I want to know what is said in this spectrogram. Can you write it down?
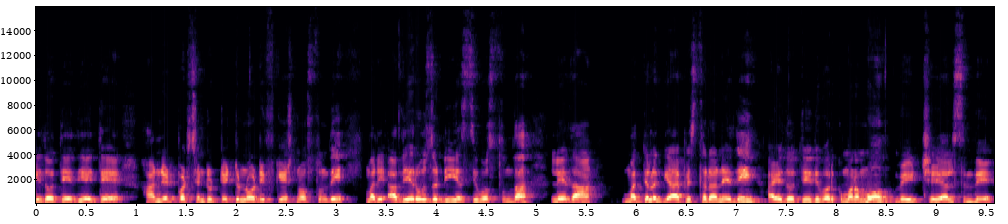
ఐదో తేదీ అయితే హండ్రెడ్ పర్సెంట్ టెట్ నోటిఫికేషన్ వస్తుంది. మరి అదే రోజు డిఎస్సి వస్తుందా? లేదా మధ్యలో గ్యాప్ ఇస్తాడనేది ఐదో తేదీ వరకు మనము వెయిట్ చేయాల్సిందే.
